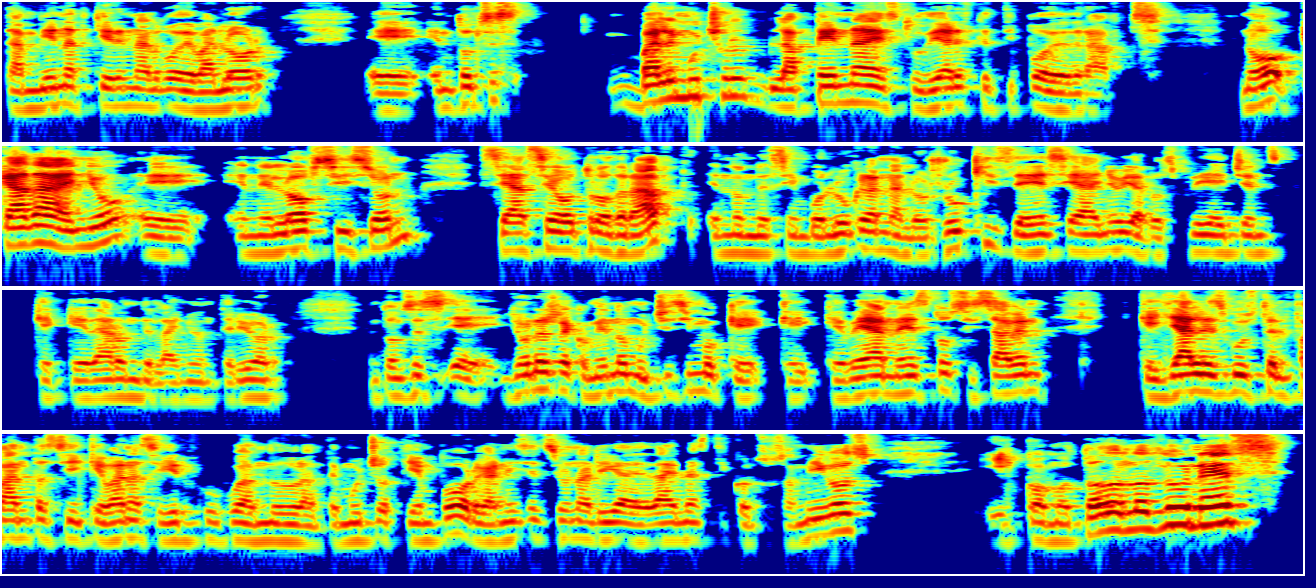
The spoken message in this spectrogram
también adquieren algo de valor. Eh, entonces, vale mucho la pena estudiar este tipo de drafts. ¿no? Cada año eh, en el off-season se hace otro draft en donde se involucran a los rookies de ese año y a los free agents que quedaron del año anterior. Entonces, eh, yo les recomiendo muchísimo que, que, vean esto. Si saben que ya les gusta el fantasy, que van a seguir jugando durante mucho tiempo, organícense una liga de Dynasty con sus amigos. Y como todos los lunes,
